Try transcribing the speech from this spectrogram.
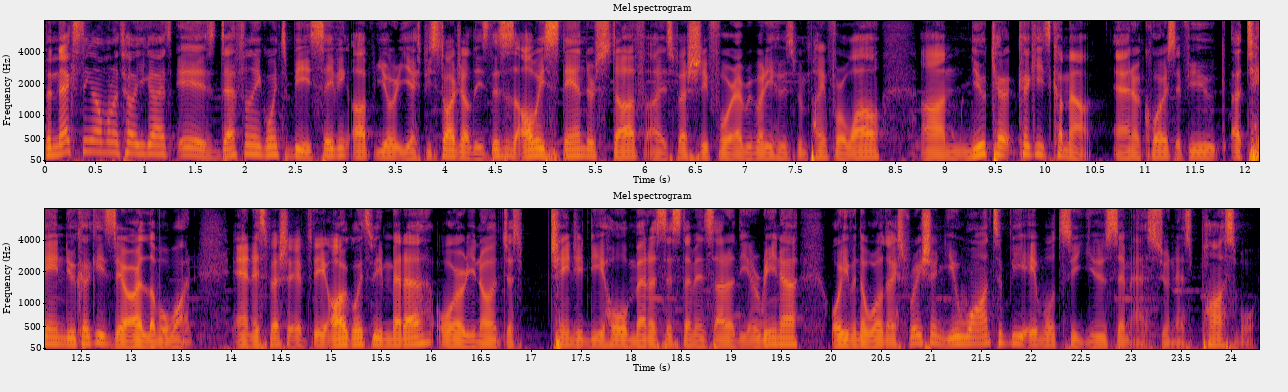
The next thing i want to tell you guys is definitely going to be saving up your exp star jellies. This is always standard stuff uh, especially for everybody who's been playing for a while. Um, new cookies come out. And of course, if you attain new cookies, they are level one. And especially if they are going to be meta or, you know, just changing the whole meta system inside of the arena or even the world exploration, you want to be able to use them as soon as possible.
